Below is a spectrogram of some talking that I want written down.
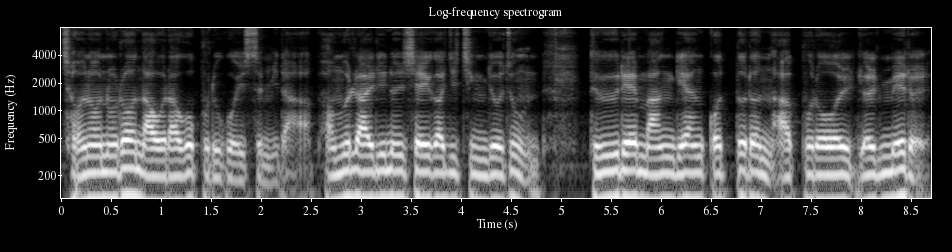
전원으로 나오라고 부르고 있습니다. 범을 알리는 세 가지 징조 중 들에 만개한 꽃들은 앞으로 올 열매를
